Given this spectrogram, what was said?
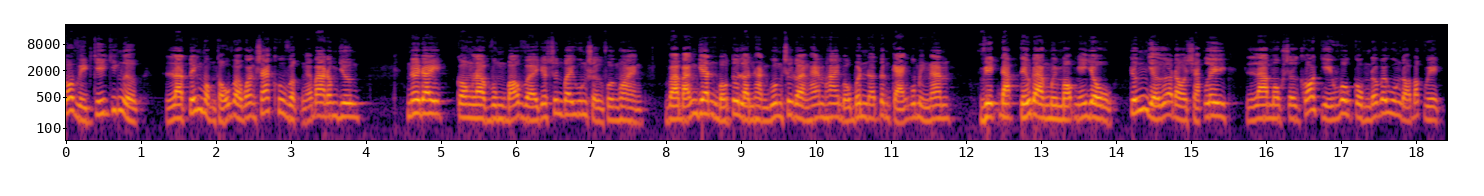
có vị trí chiến lược là tuyến phòng thủ và quan sát khu vực ngã ba Đông Dương. Nơi đây còn là vùng bảo vệ cho sân bay quân sự Phường Hoàng và bản danh Bộ Tư lệnh Hành quân Sư đoàn 22 Bộ binh ở Tân Cảng của miền Nam. Việc đặt tiểu đoàn 11 nhảy dù trấn giữ ở đồi Sạc Ly là một sự khó chịu vô cùng đối với quân đội Bắc Việt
